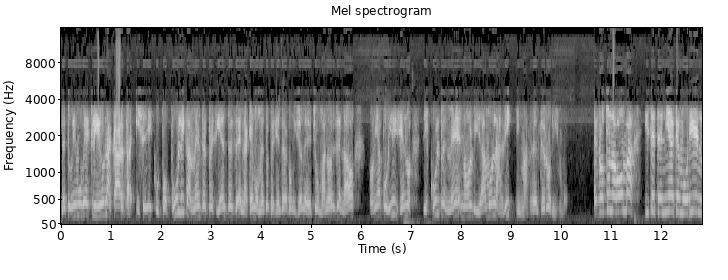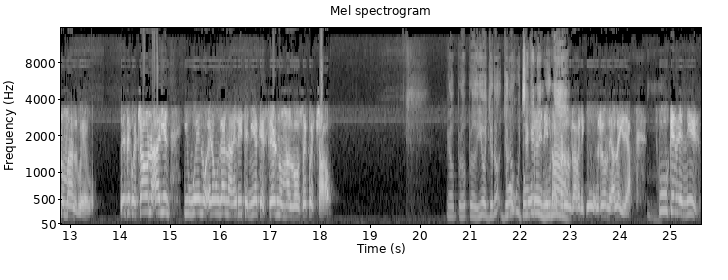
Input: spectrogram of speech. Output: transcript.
le tuvimos que escribir una carta y se disculpó públicamente el presidente, en aquel momento el presidente de la Comisión de Derechos Humanos del Senado, Sonia Purí, diciendo, discúlpenme, nos olvidamos las víctimas del terrorismo. Explotó una bomba y se tenía que morir nomás luego. Le secuestraron a alguien y bueno, era un ganadero y tenía que ser nomás los secuestrados. Pero, pero, digo, yo no, yo no escuché que, ninguna... No, perdón, la idea. Tuvo que venir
